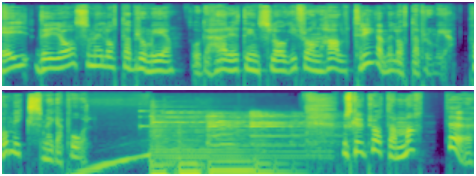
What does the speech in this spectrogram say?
Hej, det är jag som är Lotta Bromé och det här är ett inslag från Halv tre med Lotta Bromé på Mix Megapol. Nu ska vi prata matte.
